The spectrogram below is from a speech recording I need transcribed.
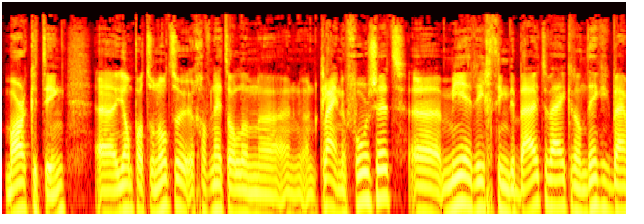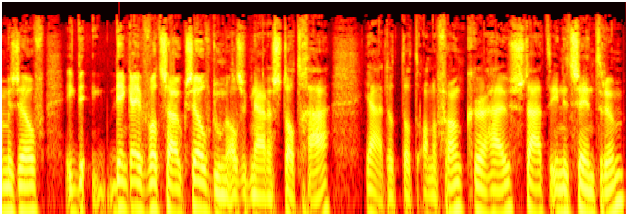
Marketing. Uh, Jan Paternotte gaf net al een, eh, een, een kleine voorzet. Uh, meer richting de buitenwijken. Dan denk ik bij mezelf, ik, ik, denk even wat zou ik zelf doen als ik naar een stad ga. Ja, dat, dat Anne Frank huis staat in het centrum.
